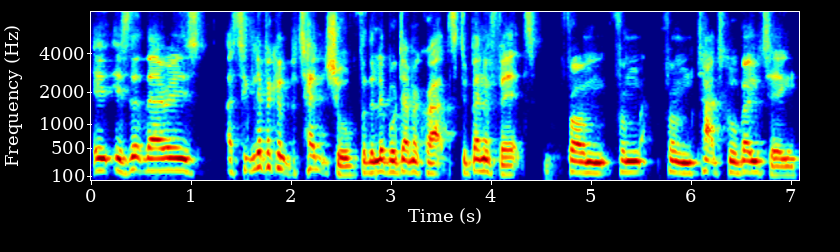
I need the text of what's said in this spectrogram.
is, is, that there is a significant potential for the Liberal Democrats to benefit from from from tactical voting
